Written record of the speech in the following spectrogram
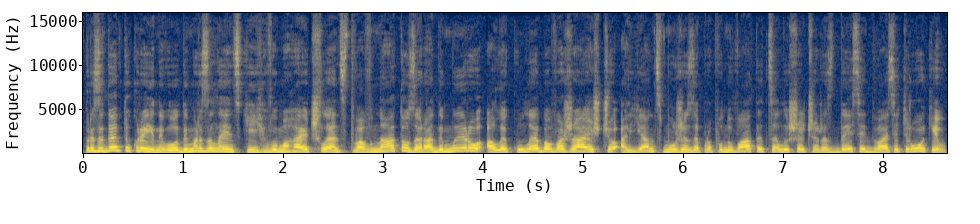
Президент України Володимир Зеленський вимагає членства в НАТО заради миру, але Кулеба вважає, що альянс може запропонувати це лише через 10-20 років,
